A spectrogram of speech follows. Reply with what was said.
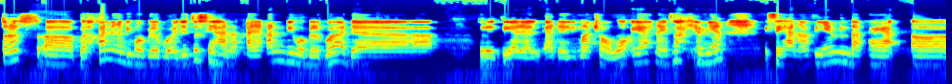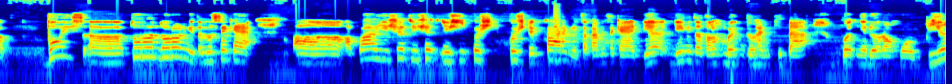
Terus eh, bahkan yang di mobil gue aja tuh si Hana kayak kan di mobil gue ada berarti ada ada lima cowok ya nah itu akhirnya si Hanafinya minta kayak uh, boys uh, turun turun gitu maksudnya kayak uh, apa you should you should you should push push the car gitu kan misalnya kayak dia dia minta tolong bantuan kita buat ngedorong mobil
